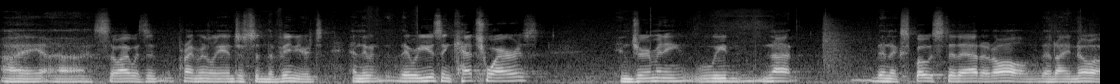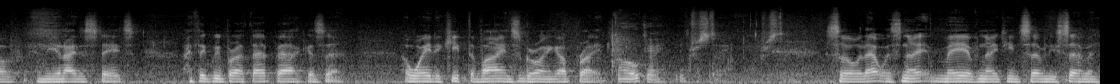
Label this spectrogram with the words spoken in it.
I uh, so I was primarily interested in the vineyards, and they, they were using catch wires in Germany. We'd not been exposed to that at all that I know of in the United States. I think we brought that back as a, a way to keep the vines growing upright. Oh, okay. Interesting. Interesting. So that was ni- May of 1977.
